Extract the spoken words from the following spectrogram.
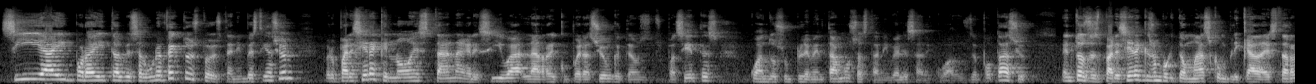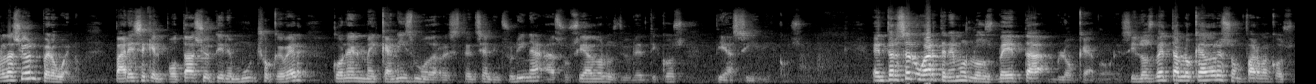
Sí hay por ahí tal vez algún efecto, esto está en investigación, pero pareciera que no es tan agresiva la recuperación que tenemos de estos pacientes cuando suplementamos hasta niveles adecuados de potasio. Entonces, pareciera que es un poquito más complicada esta relación, pero bueno, parece que el potasio tiene mucho que ver con el mecanismo de resistencia a la insulina asociado a los diuréticos tiacídicos. En tercer lugar tenemos los beta bloqueadores. Y los beta bloqueadores son fármacos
